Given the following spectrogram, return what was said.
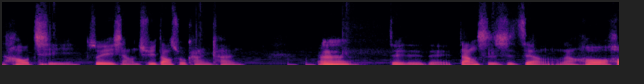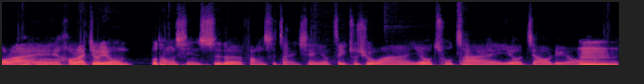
好奇，所以想去到处看看。嗯，对对对，当时是这样。然后后来、哦、后来就用不同形式的方式展现，有自己出去玩，又有出差，又有交流。嗯，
